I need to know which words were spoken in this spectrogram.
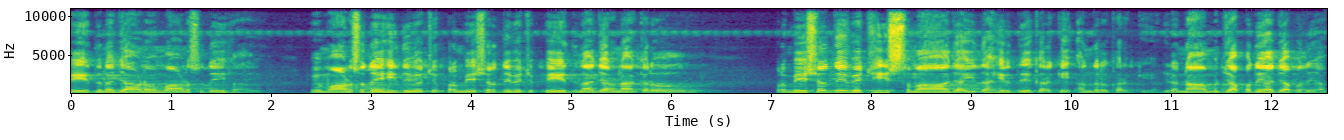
ਭੇਦ ਨਾ ਜਾਣੋ ਮਾਨਸ ਦੇਹਾ ਵੀ ਮਾਨਸ ਦੇਹੀ ਦੇ ਵਿੱਚ, ਪਰਮੇਸ਼ਰ ਦੇ ਵਿੱਚ ਭੇਦ ਨਾ ਜਾਣਨਾ ਕਰੋ। ਪਰਮੇਸ਼ਰ ਦੇ ਵਿੱਚ ਹੀ ਸਮਾ ਜਾਈਦਾ ਹਿਰਦੇ ਕਰਕੇ, ਅੰਦਰ ਕਰਕੇ। ਜਿਹੜਾ ਨਾਮ ਜਪਦਿਆਂ ਜਪਦਿਆਂ,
